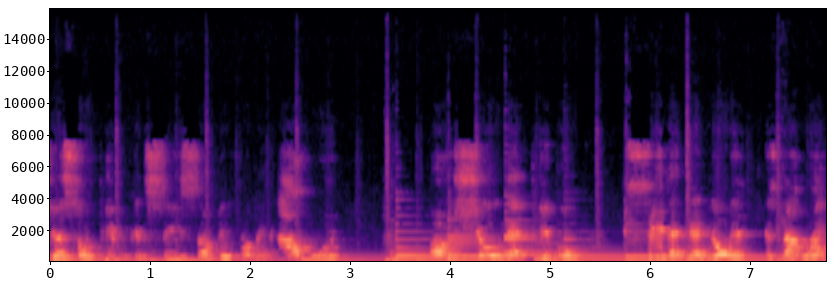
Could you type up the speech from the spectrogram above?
just so people can see something from an outward uh, show that people see that they know that it's not right.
